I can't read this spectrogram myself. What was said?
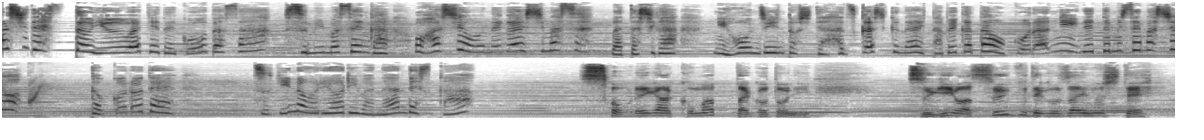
箸です。というわけでゴーダさん。すみませんがお箸をお願いします。私が日本人として恥ずかしくない食べ方をご覧に入れてみせましょう。ところで次のお料理は何ですか？それが困ったことに次はスープでございまして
